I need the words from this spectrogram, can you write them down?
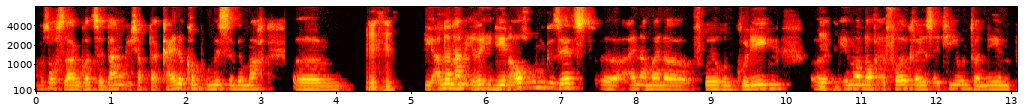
muss auch sagen, Gott sei Dank, ich habe da keine Kompromisse gemacht. Ähm, mhm. Die anderen haben ihre Ideen auch umgesetzt. Äh, einer meiner früheren Kollegen, mhm. immer noch erfolgreiches IT-Unternehmen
